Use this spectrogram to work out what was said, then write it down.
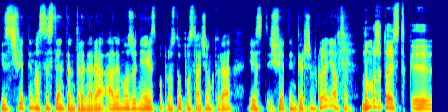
jest świetnym asystentem trenera, ale może nie jest po prostu postacią, która jest świetnym pierwszym szkoleniowcem. No może to jest y,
